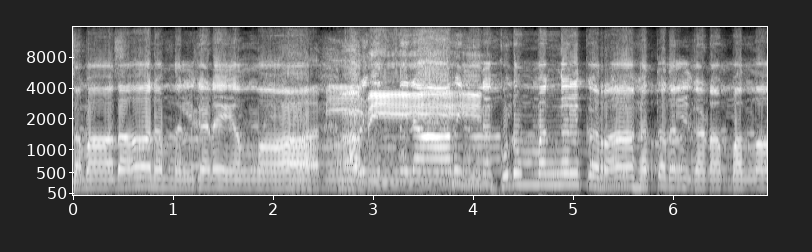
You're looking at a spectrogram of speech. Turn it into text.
സമാധാനം നൽകണേ അല്ലാ ആമീൻ. അറിവിന്നിലാവിന്റെ കുടുംബങ്ങൾക്ക് റാഹത്ത് നൽകണം അല്ലാ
